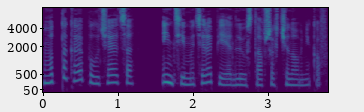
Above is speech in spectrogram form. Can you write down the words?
Вот такая получается интимотерапия для уставших чиновников.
